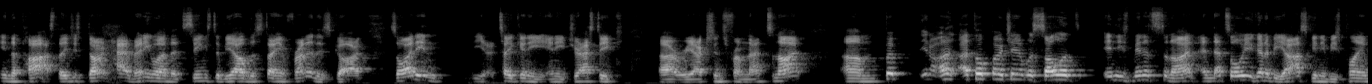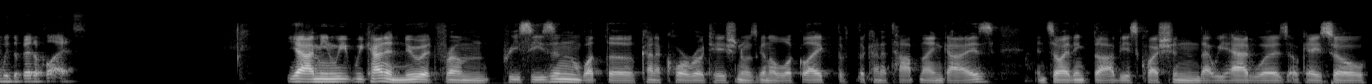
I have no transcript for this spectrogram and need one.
in the past. They just don't have anyone that seems to be able to stay in front of this guy. So I didn't, you know, take any any drastic uh, reactions from that tonight. Um, but you know, I, I thought Beauchamp was solid in his minutes tonight, and that's all you're going to be asking if he's playing with the better players. Yeah, I mean, we we kind of knew it from preseason what the kind of core rotation was going to look like, the, the kind of top nine guys. And so I think the obvious question that we had was, okay, so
